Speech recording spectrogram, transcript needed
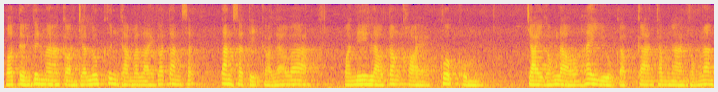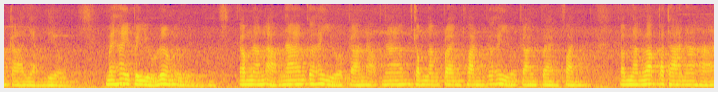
พอตื่นขึ้นมาก่อนจะลุกขึ้นทำอะไรก็ตั้งตั้งสติก่อนแล้วว่า วันนี้เราต้องคอยควบคุมใจของเราให้อยู่กับการทำงานของร่างกายอย่างเดียว ไม่ให้ไปอยู่เรื่องอื่นกำลังอาบน้ำก็ให้อยู่กับการอาบน้ำกำลังแปรงฟันก็ให้อยู่กับการแปรงฟัน กำลังรับประทานอาหาร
